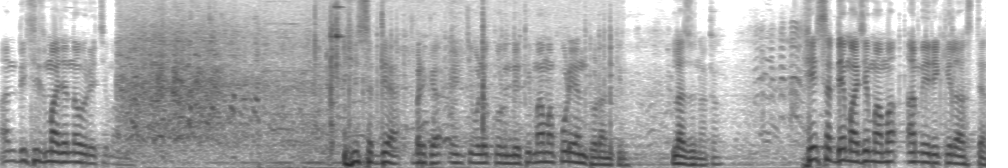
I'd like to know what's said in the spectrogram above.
आणि दिस इज माझ्या नवऱ्याचे मामा. हे सध्या बरं का यांची ओळख करून देते. मामा पुढे ना थोडं आणखीन. लाजू नका. हे सध्या माझे मामा अमेरिकेला असतात.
